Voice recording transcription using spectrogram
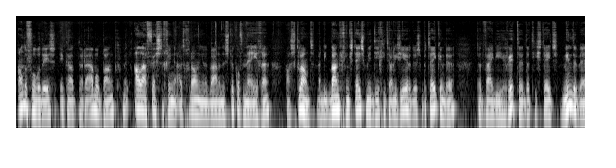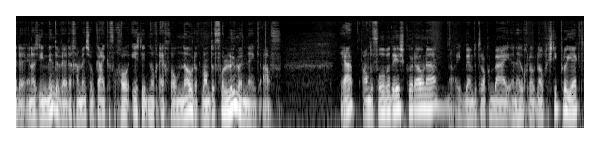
ander voorbeeld is, ik had de Rabobank met alle vestigingen uit Groningen, het waren een stuk of negen, als klant. Maar die bank ging steeds meer digitaliseren. Dus dat betekende dat wij die ritten, dat die steeds minder werden. En als die minder werden, gaan mensen ook kijken van, goh, is dit nog echt wel nodig? Want de volume neemt af. Ja, ander voorbeeld is corona. Nou, ik ben betrokken bij een heel groot logistiek project.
